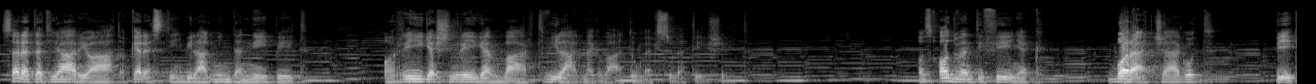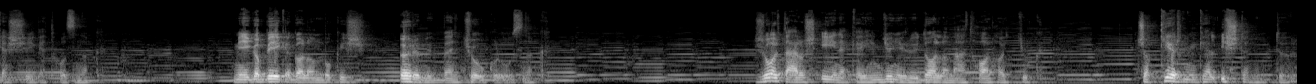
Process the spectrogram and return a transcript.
Szeretet járja át a keresztény világ minden népét, a réges-régen várt világ megváltó megszületését. Az adventi fények barátságot, békességet hoznak. Még a békegalambok is örömükben csókolóznak. Zsoltáros énekeink gyönyörű dallamát hallhatjuk. Csak kérnünk kell Istenünktől.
